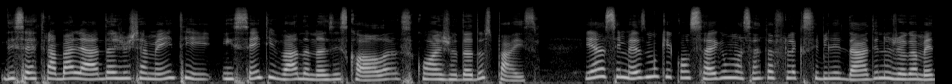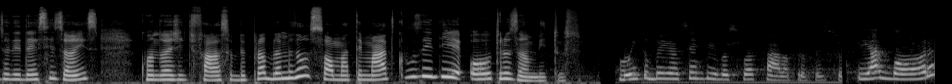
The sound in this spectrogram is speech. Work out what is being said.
de ser trabalhada justamente incentivada nas escolas com a ajuda dos pais. E é assim mesmo que consegue uma certa flexibilidade no julgamento de decisões quando a gente fala sobre problemas não só matemáticos e de outros âmbitos. Muito bem assertiva sua fala, professor. E agora,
